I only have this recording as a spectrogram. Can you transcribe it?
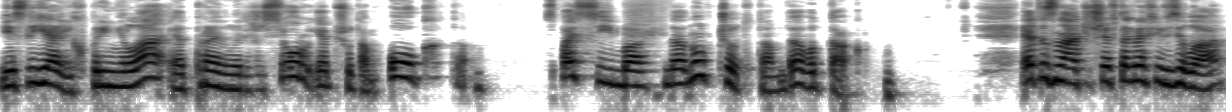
если я их приняла и отправила режиссеру, я пишу там ок, там, спасибо, да, ну, что-то там, да, вот так. Это значит, что я фотографии взяла,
